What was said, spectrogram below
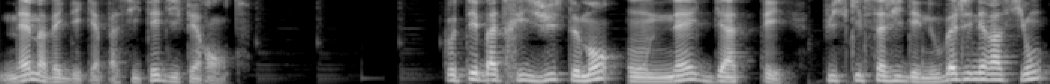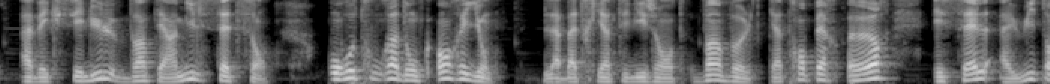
même avec des capacités différentes. Côté batterie justement, on est gâté, puisqu'il s'agit des nouvelles générations avec cellules 21700. On retrouvera donc en rayon la batterie intelligente 20 volts 4 Ah et celle à 8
